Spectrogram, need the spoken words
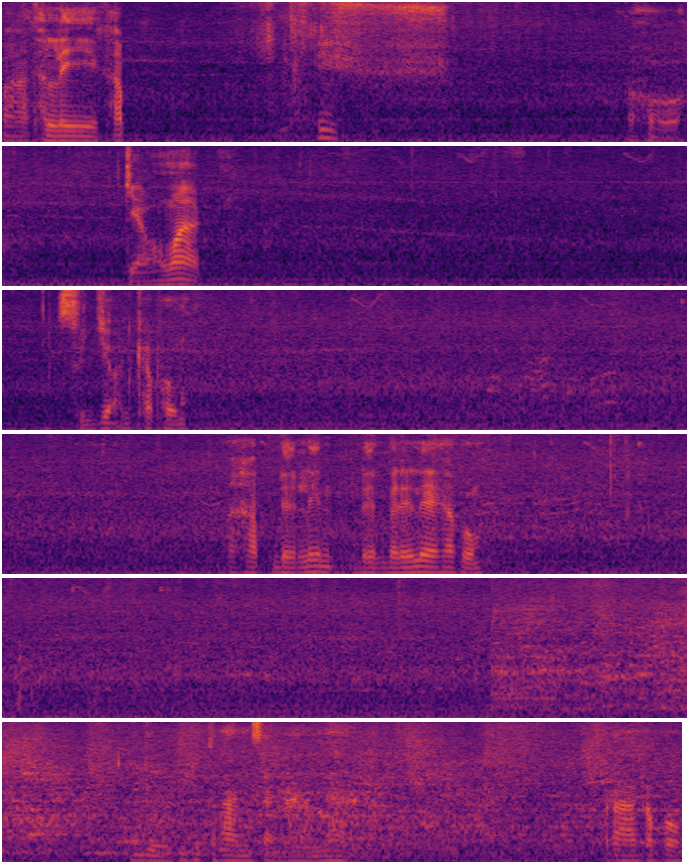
ปลาทะเลครับ โอ้โหแจ๋วมาก สุดยอดครับผมนะครับเดินเล่นเดินไปเรื่อยๆครับผมอยู่พิพิธภัณฑ์สนามนาปลากระพง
